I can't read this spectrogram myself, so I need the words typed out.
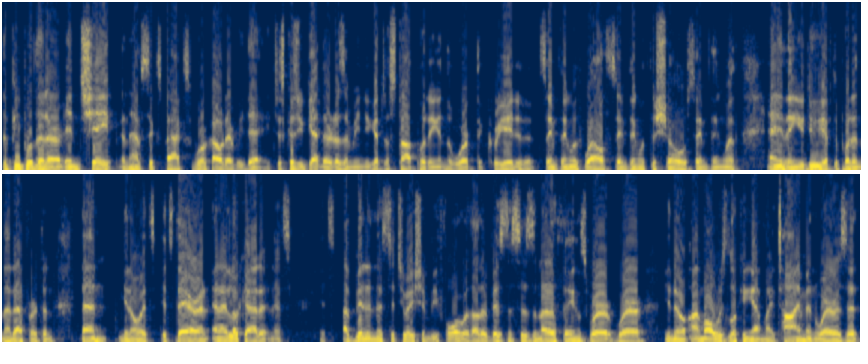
the people that are in shape and have six packs work out every day. Just because you get there doesn't mean you get to stop putting in the work that created it. Same thing with wealth. Same thing with the show. Same thing with anything you do. You have to put in that effort, and then you know it's it's there. And, and I look at it, and it's it's. I've been in this situation before with other businesses and other things where where you know I'm always looking at my time and where is it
